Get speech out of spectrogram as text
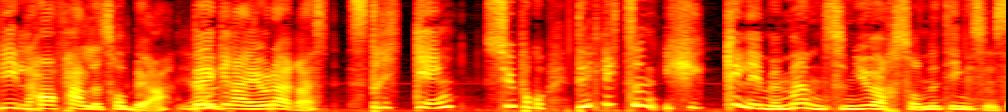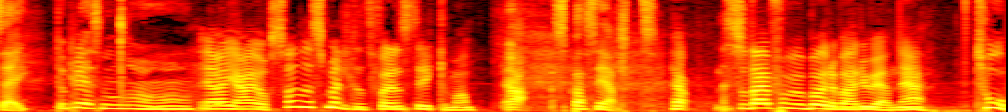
vil ha felles hobbyer. Det er greia deres. Strikking, supergod. Det er litt sånn hyggelig med menn som gjør sånne ting, syns jeg. Da blir jeg sånn åh. Ja, jeg også. Det smeltet for en strikkemann. Ja, spesielt. Ja, så der får vi bare være uenige. To.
